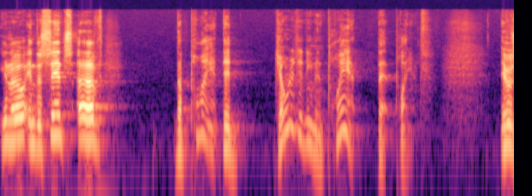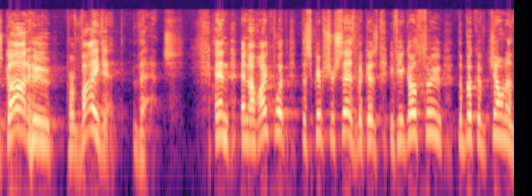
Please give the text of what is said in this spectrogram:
you know, in the sense of the plant. Did Jonah didn't even plant that plant. It was God who provided that. And, and I like what the scripture says because if you go through the book of Jonah,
